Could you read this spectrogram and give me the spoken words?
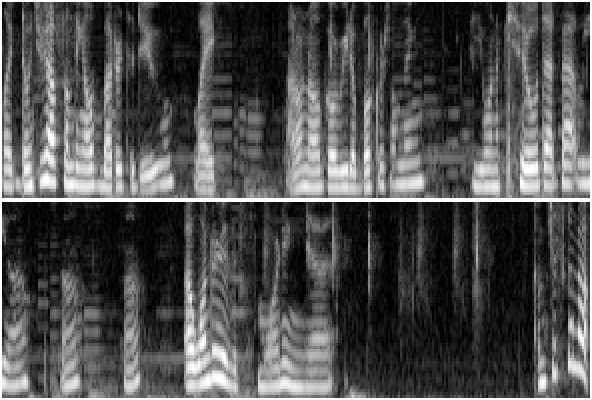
Like, don't you have something else better to do? Like, I don't know, go read a book or something? Do you want to kill that Batley, huh? Huh? Huh? I wonder if it's morning yet. I'm just gonna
